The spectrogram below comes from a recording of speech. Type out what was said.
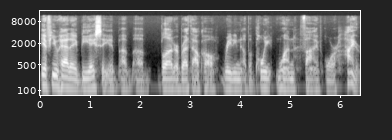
if you had a BAC, a, a, blood or breath alcohol reading of a 0.15 or higher.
